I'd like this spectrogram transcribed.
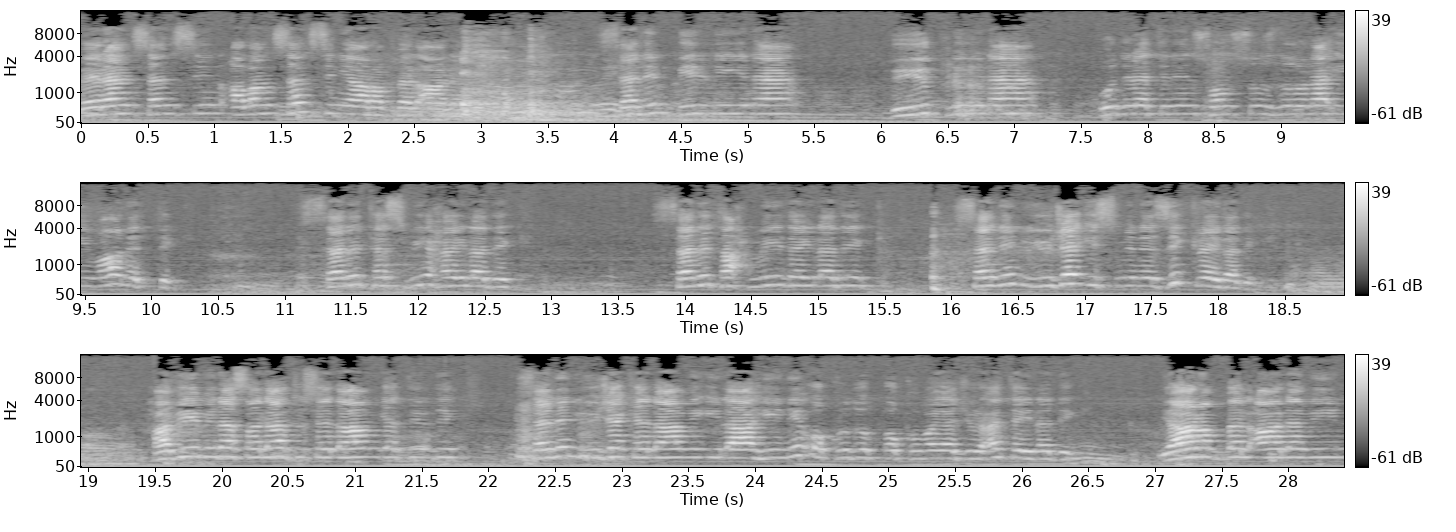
Veren sensin, alan sensin ya Rabbel Alemin. Senin birliğine, büyüklüğüne, kudretinin sonsuzluğuna iman ettik. Seni tesbih eyledik. Seni tahmid eyledik. Senin yüce ismini zikreyledik. Habibine salatu selam getirdik. Senin yüce kelamı ilahini okuduk, okumaya cüret eyledik. Ya Rabbel Alemin,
